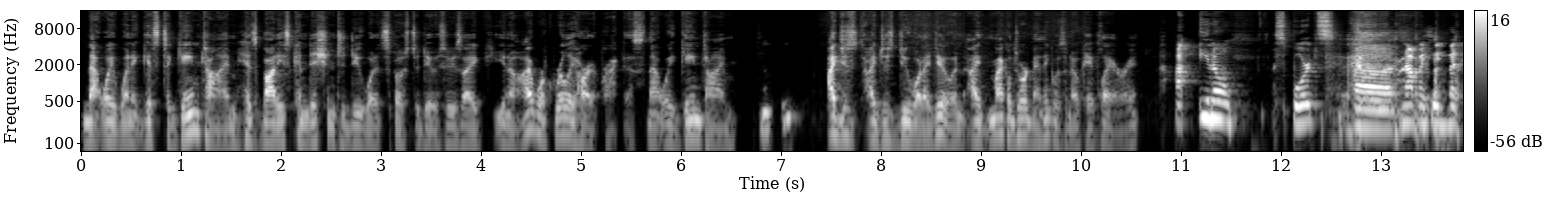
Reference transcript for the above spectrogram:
That way, when it gets to game time, his body's conditioned to do what it's supposed to do. So he's like, you know, I work really hard at practice. And that way, game time, Mhm. I just, I just do what I do. And I, Michael Jordan, I think was an okay player, right? I, you know, sports, uh, not my thing, but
